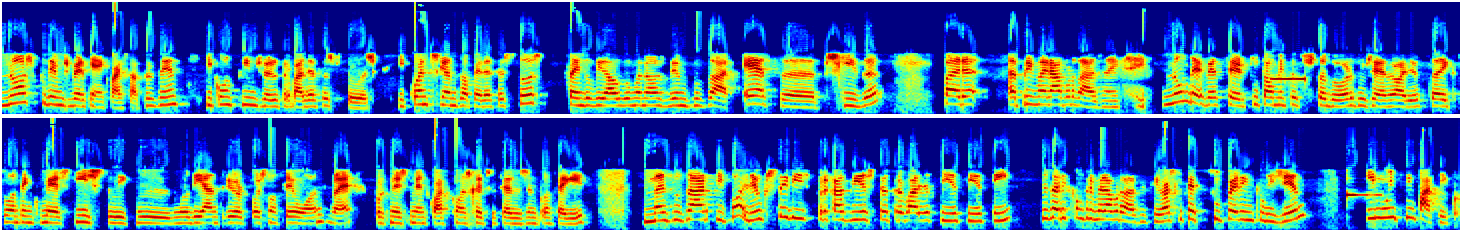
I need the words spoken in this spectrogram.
nós podemos ver quem é que vai estar presente e conseguimos ver o trabalho dessas pessoas. E quando chegamos ao pé dessas pessoas, sem dúvida alguma, nós devemos usar essa pesquisa para a primeira abordagem. Não deve ser totalmente assustador, do género, olha, eu sei que tu ontem comeste isto e que no dia anterior foste não sei onde, não é? Porque neste momento quase com as redes sociais a gente consegue isso. Mas usar tipo, olha, eu gostei disto, por acaso vi este teu trabalho assim, assim, assim, e usar isso como primeira abordagem. Assim, eu acho que isso é super inteligente e muito simpático.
